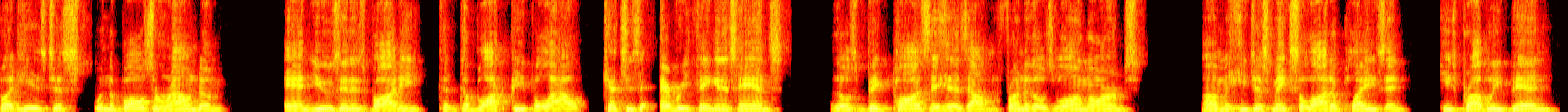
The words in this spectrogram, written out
but he is just when the ball's around him and using his body to, to block people out, catches everything in his hands those big paws of his out in front of those long arms. Um, he just makes a lot of plays, and he's probably been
